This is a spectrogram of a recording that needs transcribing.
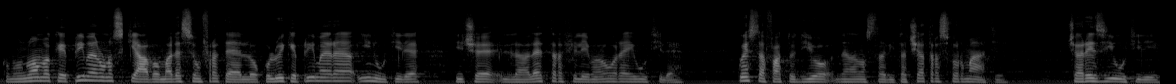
come un uomo che prima era uno schiavo, ma adesso è un fratello, colui che prima era inutile, dice la lettera a Filemone, ora è utile. Questo ha fatto Dio nella nostra vita, ci ha trasformati, ci ha resi utili.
